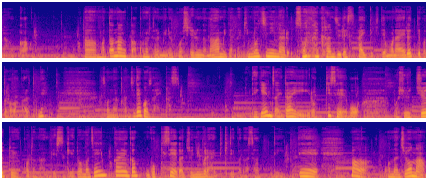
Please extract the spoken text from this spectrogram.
なんかあまたなんかこの人の魅力を知れるんだなみたいな気持ちになる。そんな感じです。入ってきてもらえるってことが分かるとね。そんな感じでございます。で現在第6期生を募集中ということなんですけど、まあ、前回が5期生が10人ぐらい入ってきてくださっていてまあ同じような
